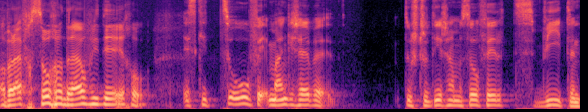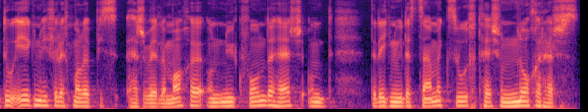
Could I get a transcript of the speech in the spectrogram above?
Aber einfach so kann er auch auf Ideen kommen. Es gibt so viel, manchmal eben, du studierst immer so viel zu weit, wenn du irgendwie vielleicht mal etwas hast machen und nichts gefunden hast und dann irgendwie das zusammengesucht hast und nachher hast du es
